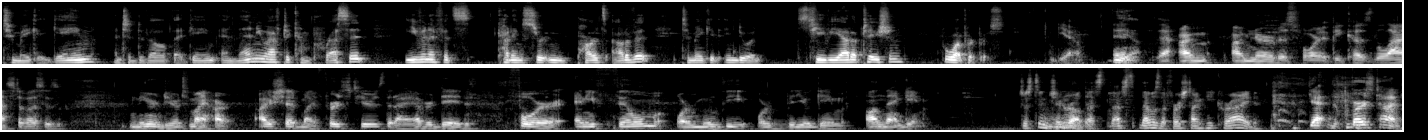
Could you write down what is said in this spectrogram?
to make a game and to develop that game, and then you have to compress it, even if it's cutting certain parts out of it to make it into a TV adaptation. For what purpose? Yeah. And Yeah. I'm I'm nervous for it because The Last of Us is near and dear to my heart. I shed my first tears that I ever did for any film or movie or video game on that game. Just in general, that's that's that was the first time he cried. Yeah, the first time.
